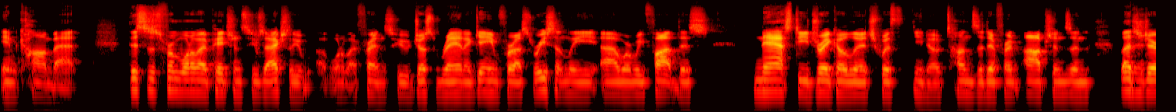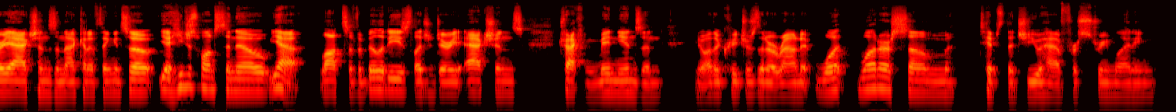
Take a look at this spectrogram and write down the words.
in combat? This is from one of my patrons who's actually uh, one of my friends who just ran a game for us recently uh, where we fought this nasty Dracolich with you know tons of different options and legendary actions and that kind of thing. And so yeah, he just wants to know yeah, lots of abilities, legendary actions, tracking minions and you know other creatures that are around it. What what are some tips that you have for streamlining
